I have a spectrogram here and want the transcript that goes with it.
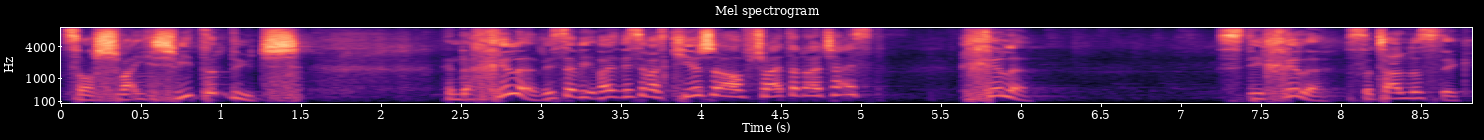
das war Schweizerdeutsch. In der Chille. Wisst ihr, wisst ihr, was Kirche auf Schweizerdeutsch heißt? Chille. Das ist die Chille. Das ist total lustig.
